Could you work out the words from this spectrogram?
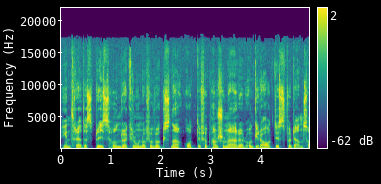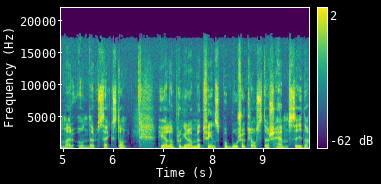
Inträdespris 100 kronor för vuxna, 80 för pensionärer och gratis för den som är under 16. Hela programmet finns på Borsö klosters hemsida.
